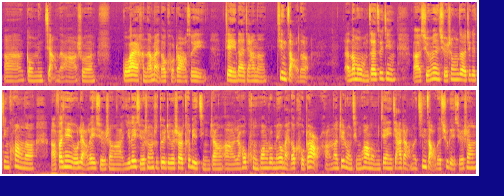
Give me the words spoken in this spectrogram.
啊跟我们讲的啊，说国外很难买到口罩，所以。建议大家呢，尽早的，呃，那么我们在最近呃询问学生的这个近况呢，啊，发现有两类学生啊，一类学生是对这个事儿特别紧张啊，然后恐慌说没有买到口罩啊，那这种情况呢，我们建议家长呢，尽早的去给学生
